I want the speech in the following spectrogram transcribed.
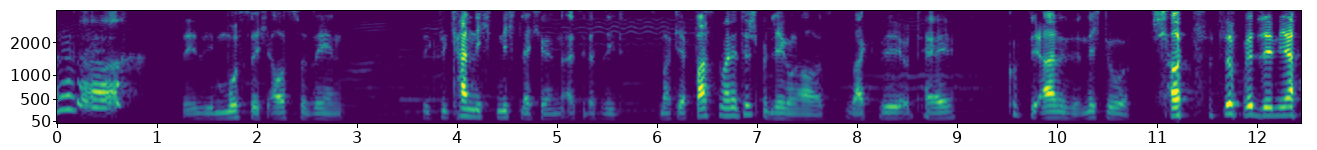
Oh. sie, sie muss sich aus Versehen. Sie, sie kann nicht nicht lächeln, als sie das sieht. Das macht ja fast meine Tischbelegung aus, sagt sie und hey, guckt sie an und sie, nicht du. Schaut sie zu Virginia.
